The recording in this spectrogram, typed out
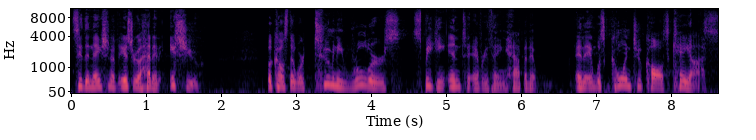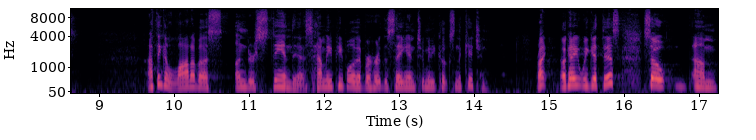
See, the nation of Israel had an issue because there were too many rulers speaking into everything happening, and it was going to cause chaos. I think a lot of us understand this. How many people have ever heard the saying, too many cooks in the kitchen? Right? Okay, we get this. So, um,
